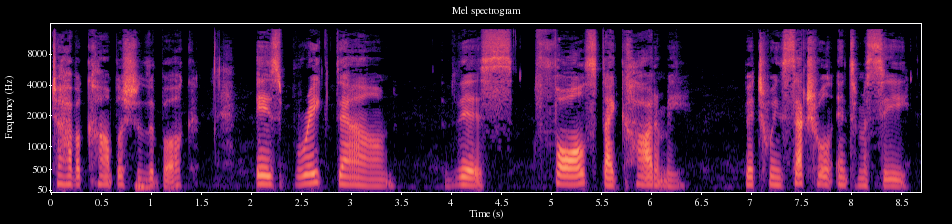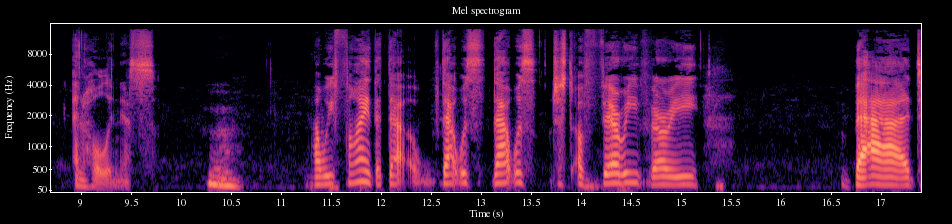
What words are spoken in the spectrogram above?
to have accomplished through the book is break down this false dichotomy between sexual intimacy and holiness. Mm. And we find that, that that was that was just a very very bad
